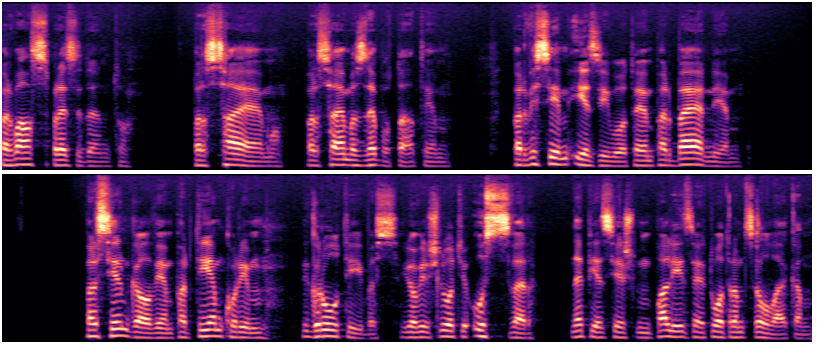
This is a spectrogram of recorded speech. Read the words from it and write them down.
par valsts prezidentu, par sēmu, par sēmas deputātiem, par visiem iedzīvotājiem, par bērniem par sirmgalviem, par tiem, kuriem ir grūtības, jo viņš ļoti uzsver nepieciešamību palīdzēt otram cilvēkam.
